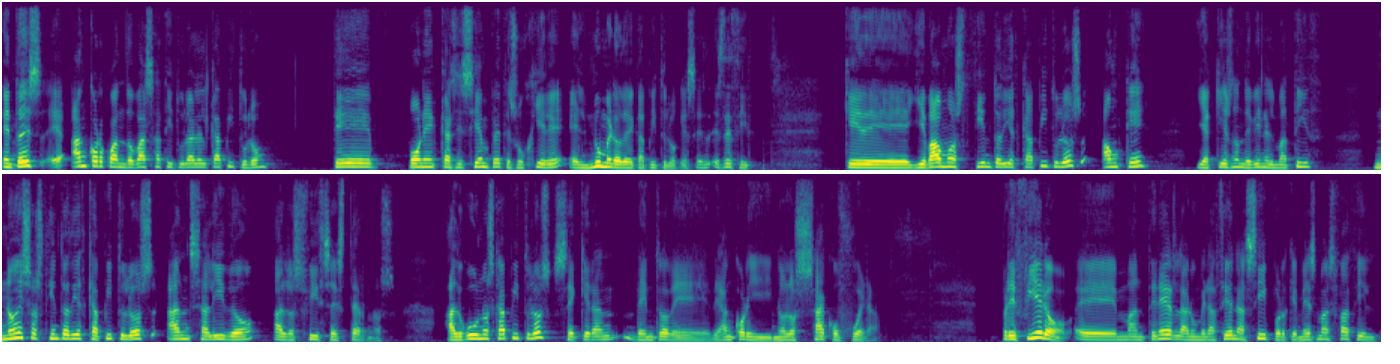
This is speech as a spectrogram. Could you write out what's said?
Entonces, eh, Anchor cuando vas a titular el capítulo, te pone casi siempre, te sugiere el número de capítulo que es. Es decir, que llevamos 110 capítulos, aunque, y aquí es donde viene el matiz, no esos 110 capítulos han salido a los feeds externos. Algunos capítulos se quedan dentro de, Anchor y no los saco fuera. Prefiero eh, mantener la numeración así porque me es más fácil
